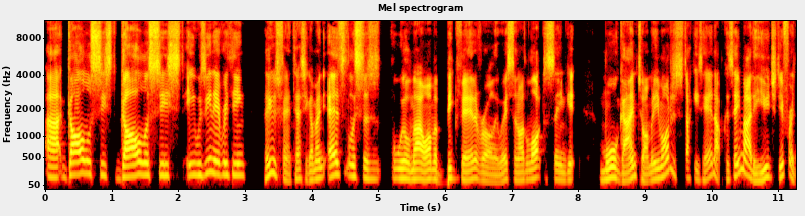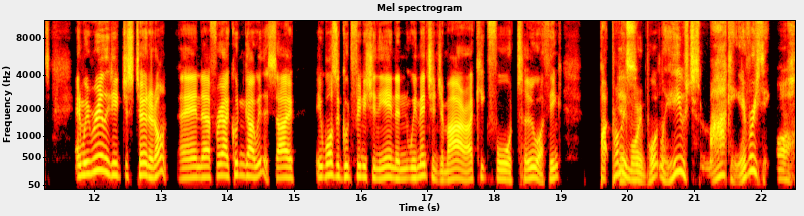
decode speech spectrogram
Uh, goal assist, goal assist. He was in everything. He was fantastic. I mean, as listeners will know, I'm a big fan of Riley West, and I'd like to see him get more game time, and he might have stuck his hand up because he made a huge difference. And we really did just turn it on, and uh, Freo couldn't go with us. So it was a good finish in the end. And we mentioned Jamarra, kick 4 2, I think. But probably Yes. more importantly, he was just marking everything. Oh,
